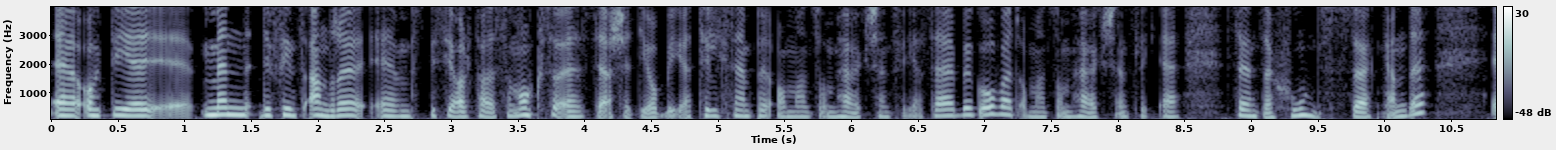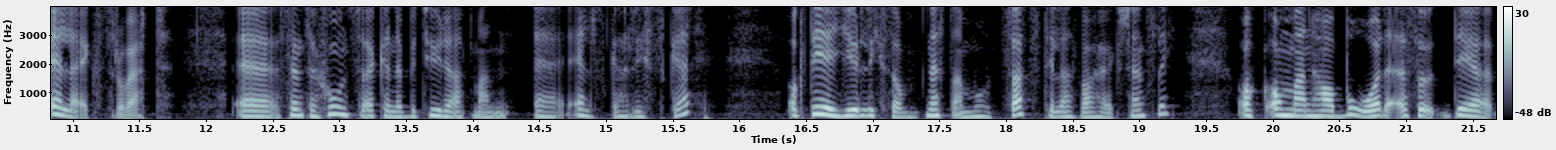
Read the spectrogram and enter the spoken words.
Eh, och det, men det finns andra eh, specialfall som också är särskilt jobbiga. Till exempel om man som högkänslig är särbegåvad, om man som högkänslig är sensationssökande eller extrovert. Eh, sensationssökande betyder att man eh, älskar risker. Och det är ju liksom nästan motsats till att vara högkänslig. Och om man har båda, alltså det,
